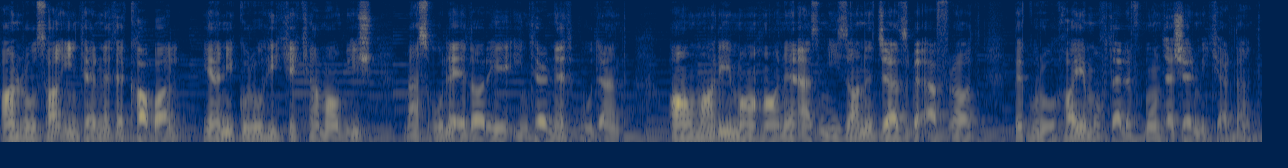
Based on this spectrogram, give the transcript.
آن روزها اینترنت کابال یعنی گروهی که کمابیش مسئول اداره اینترنت بودند آماری ماهانه از میزان جذب افراد به گروه های مختلف منتشر می کردند.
